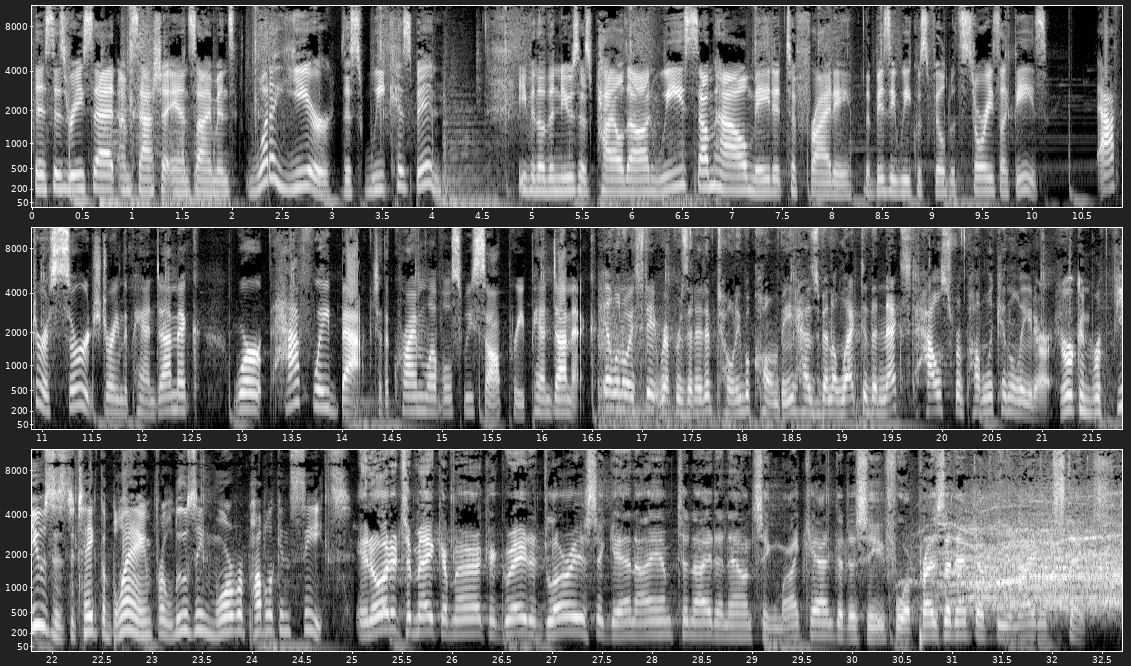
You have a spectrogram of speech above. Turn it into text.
This is Reset. I'm Sasha Ann Simons. What a year this week has been. Even though the news has piled on, we somehow made it to Friday. The busy week was filled with stories like these. After a surge during the pandemic, we're halfway back to the crime levels we saw pre pandemic. Illinois State Representative Tony McCombie has been elected the next House Republican leader. Durkin refuses to take the blame for losing more Republican seats. In order to make America great and glorious again, I am tonight announcing my candidacy for President of the United States.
